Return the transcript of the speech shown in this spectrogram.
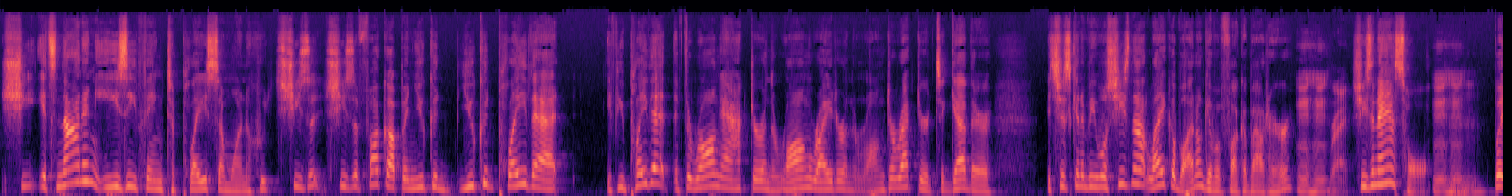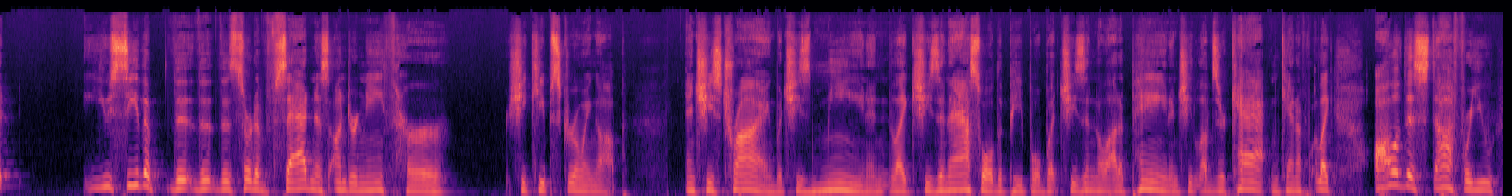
she it's not an easy thing to play someone who she's a she's a fuck up and you could you could play that if you play that if the wrong actor and the wrong writer and the wrong director together it's just going to be well she's not likable i don't give a fuck about her mm-hmm. Right. she's an asshole mm-hmm. but you see the, the the the sort of sadness underneath her she keeps screwing up. And she's trying but she's mean and like she's an asshole to people but she's in a lot of pain and she loves her cat and can't afford like all of this stuff where you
